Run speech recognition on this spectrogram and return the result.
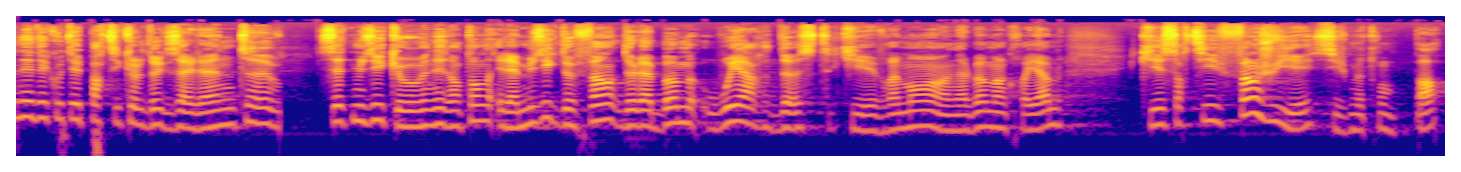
venez d'écouter Particle Dogs Island. Cette musique que vous venez d'entendre est la musique de fin de l'album We Are Dust, qui est vraiment un album incroyable, qui est sorti fin juillet, si je ne me trompe pas.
